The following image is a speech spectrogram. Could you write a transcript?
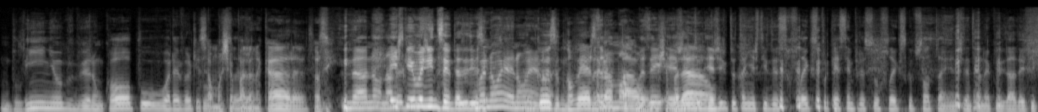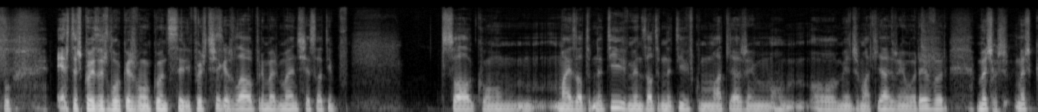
um bolinho, beber um copo, whatever. Que que só uma seja. chapada na cara, só assim. Não, não, nada é isto que eu imagino sempre, estás a dizer Mas assim, não é, não é. coisa não é. conversa, Mas é normal, tá, mas um é, é, chapadão. é giro que tu tenhas tido esse reflexo porque é sempre esse o reflexo que o pessoal tem antes de entrar na comunidade. É tipo, estas coisas loucas vão acontecer e depois tu chegas lá ao primeiro manche é só tipo pessoal com mais alternativo, menos alternativo, com maquilhagem ou, ou menos maquilhagem ou whatever, mas, Pois. mas que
